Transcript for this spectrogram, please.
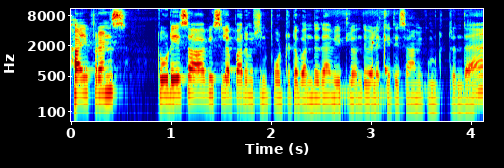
ஹாய் ஃப்ரெண்ட்ஸ் டூ டேஸ் ஆஃபீஸில் பர்மிஷன் போட்டுட்டு வந்து தான் வீட்டில் வந்து விளக்கேற்றி சாமி கும்பிட்டுட்டு இருந்தேன்.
